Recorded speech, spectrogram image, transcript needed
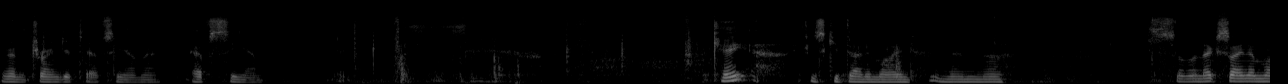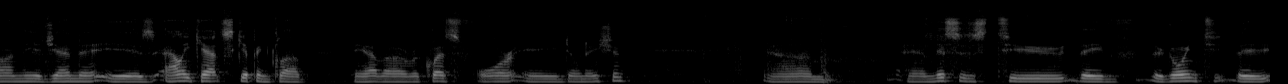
I'm going to try and get to FCM and FCM. Okay, just keep that in mind. And then, uh, so the next item on the agenda is Alley Cat Skipping Club. They have a request for a donation. Um, and this is to, they've, they're going to, they,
